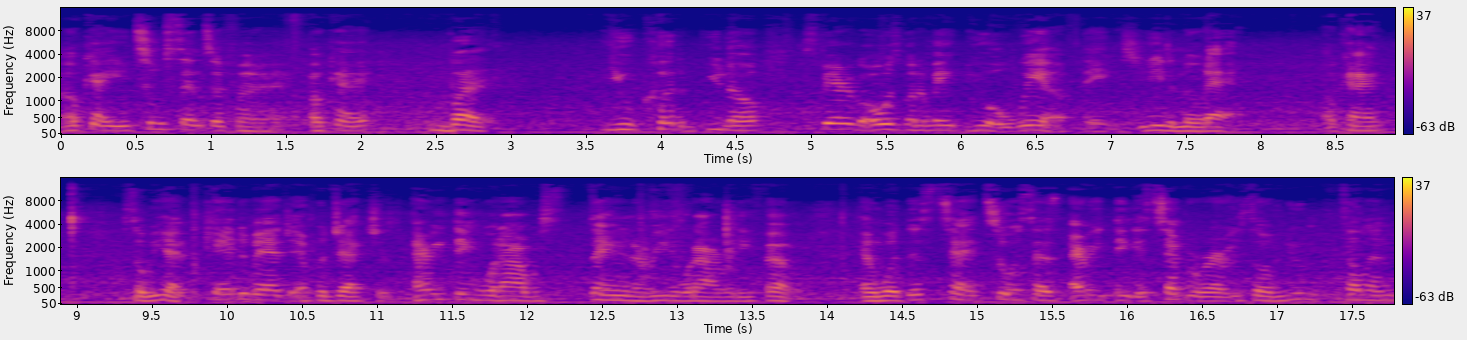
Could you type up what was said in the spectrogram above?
Okay, you're too sensitive for that. Okay, but you could, you know, spirit always going to make you aware of things. You need to know that. Okay? So we have candle magic and projections. Everything what I was saying and reading what I already felt. And with this tattoo, it says everything is temporary. So if you feeling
